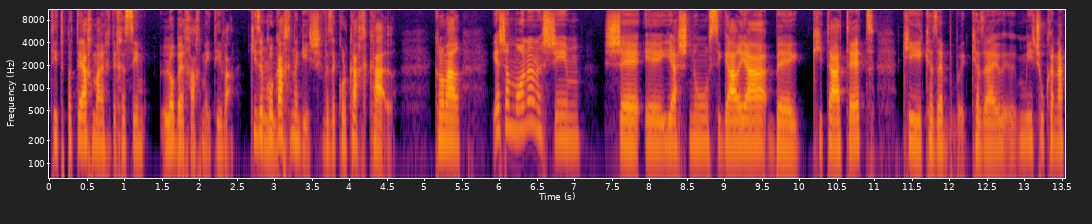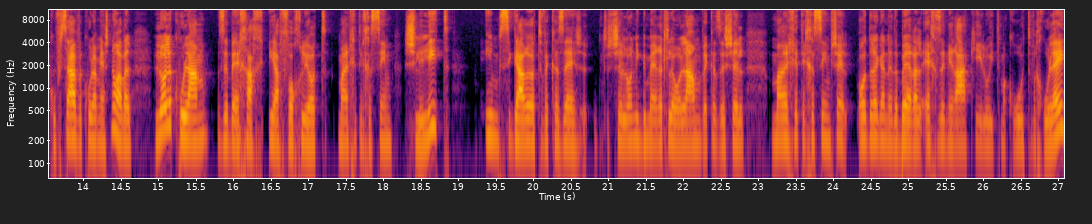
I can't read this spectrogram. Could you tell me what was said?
תתפתח מערכת יחסים לא בהכרח מיטיבה. כי זה Mm. כל כך נגיש, וזה כל כך קל. כלומר, יש המון אנשים שישנו סיגריה בכיתה ט', כי כזה, כזה מישהו קנה קופסה וכולם ישנו, אבל לא לכולם זה בהכרח יהפוך להיות מערכת יחסים שלילית, עם סיגריות וכזה, שלא נגמרת לעולם, וכזה של מערכת יחסים של עוד רגע נדבר על איך זה נראה, כאילו התמכרות וכולי,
